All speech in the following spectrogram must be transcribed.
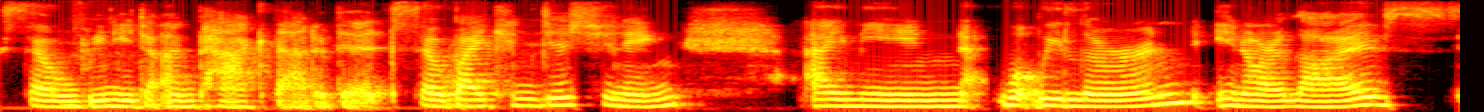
So we need to unpack that a bit. So by conditioning, I mean what we learn in our lives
